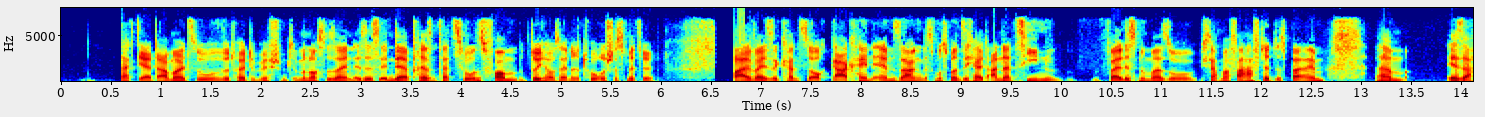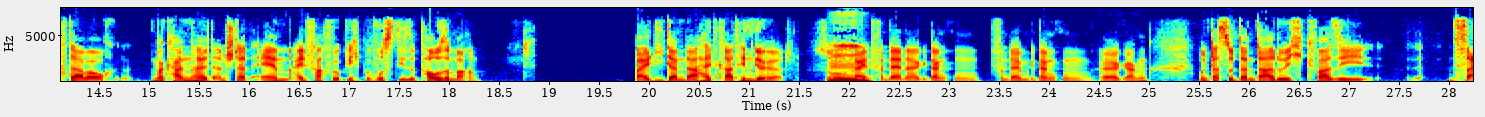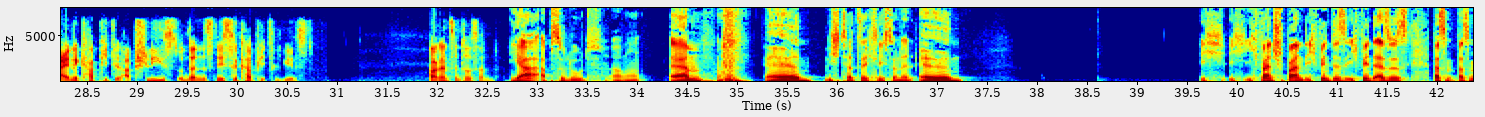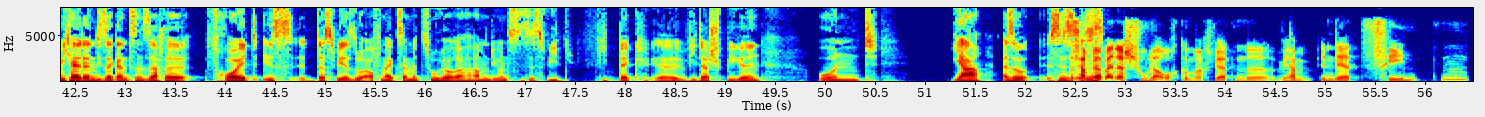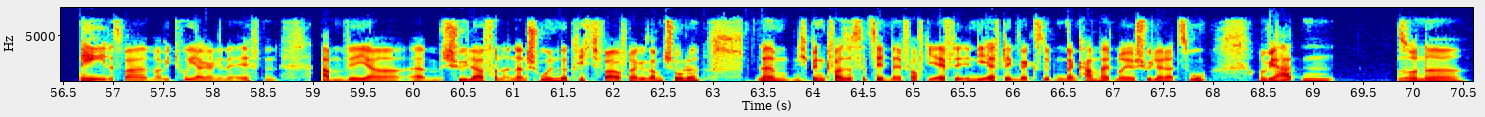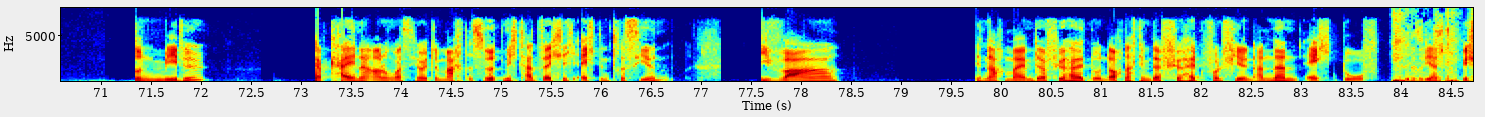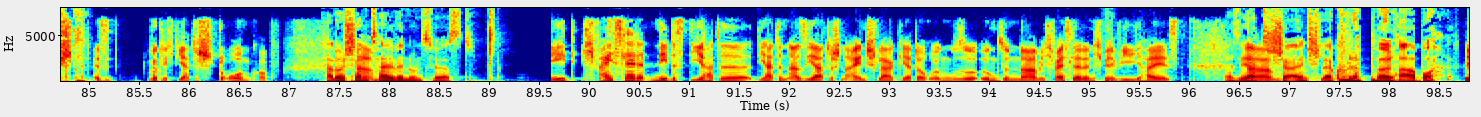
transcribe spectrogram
sagte er damals so, wird heute bestimmt immer noch so sein. Es ist in der Präsentationsform durchaus ein rhetorisches Mittel. Wahlweise kannst du auch gar kein M sagen, das muss man sich halt anerziehen, weil das nun mal so, ich sag mal, verhaftet ist bei einem. Ähm, er sagte aber auch, man kann halt anstatt M einfach wirklich bewusst diese Pause machen. Weil die dann da halt gerade hingehört. So Mhm. rein von deiner Gedanken, von deinem Gedankengang. Und dass du dann dadurch quasi das eine Kapitel abschließt und dann ins nächste Kapitel gehst. War ganz interessant. Ja, absolut. Ähm, ähm, ähm, nicht tatsächlich, sondern ähm. Ich, ich, ich fand spannend. Ich finde es, ich finde also es, was, was mich halt an dieser ganzen Sache freut, ist, dass wir so aufmerksame Zuhörer haben, die uns dieses Feedback äh, widerspiegeln. Und ja, also es ist. Das es haben wir ist, aber in der Schule auch gemacht. Wir hatten eine, wir haben in der zehnten, nee, das war im Abiturjahrgang in der elften, haben wir ja ähm, Schüler von anderen Schulen gekriegt. Ich war auf einer Gesamtschule. Ähm, ich bin quasi aus der zehnten einfach auf die elfte, in die elfte gewechselt und dann kamen halt neue Schüler dazu. Und wir hatten so eine, so ein Mädel. Ich habe keine Ahnung, was sie heute macht. Es wird mich tatsächlich echt interessieren. Die war nach meinem Dafürhalten und auch nach dem Dafürhalten von vielen anderen echt doof. Also die hatte wirklich, also wirklich, die hatte Stroh im Kopf. Hallo Chantal, wenn du uns hörst. Nee, ich weiß leider, nee, das, die hatte, die hatte einen asiatischen Einschlag. Die hatte auch irgendwo so, irgend so einen Namen. Ich weiß leider nicht mehr, wie die heißt. Asiatischer Einschlag oder Pearl Harbor.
